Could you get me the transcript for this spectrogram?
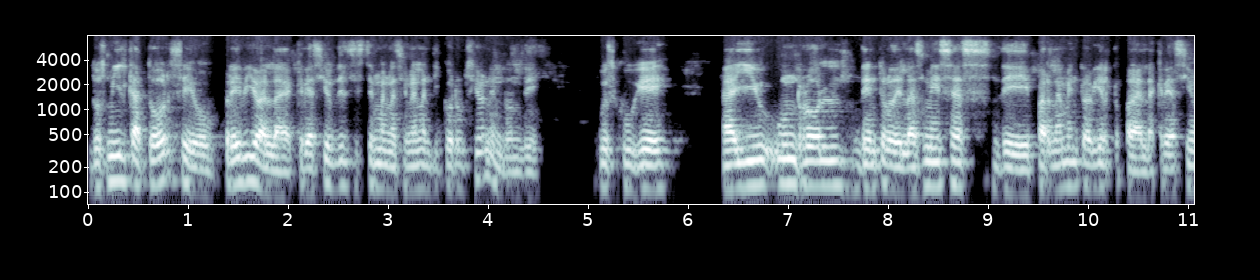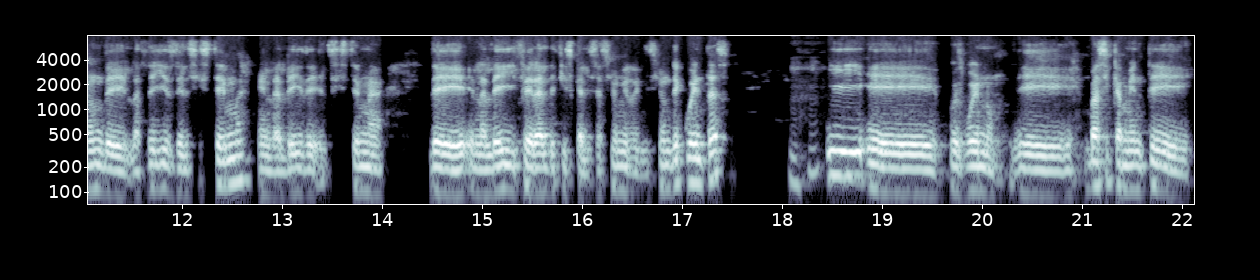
2014 o previo a la creación del Sistema Nacional Anticorrupción, en donde pues jugué ahí un rol dentro de las mesas de Parlamento Abierto para la creación de las leyes del sistema, en la ley del sistema, de, en la ley federal de fiscalización y rendición de cuentas. Y eh, pues bueno, eh, básicamente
